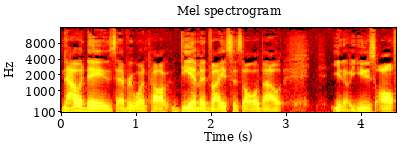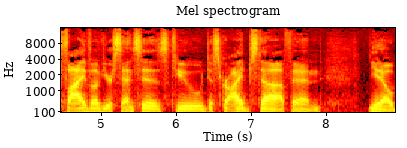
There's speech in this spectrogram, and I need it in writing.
nowadays everyone talk DM advice is all about, you know, use all five of your senses to describe stuff and, you know,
